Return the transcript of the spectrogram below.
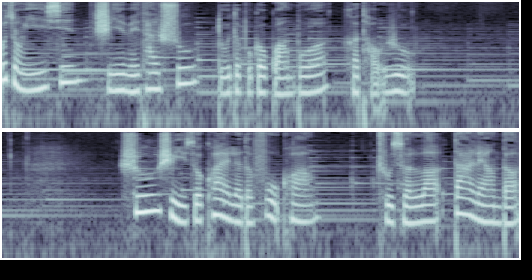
我总疑心是因为他书读得不够广博和投入。书是一座快乐的富矿，储存了大量的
